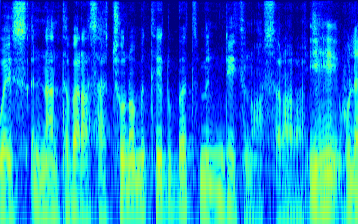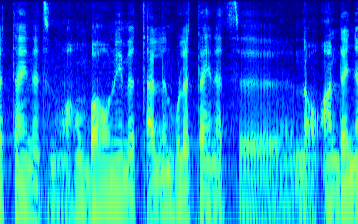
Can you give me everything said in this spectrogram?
ወይስ እናንተ በራሳቸው ነው የምትሄዱበት? ምን እንዴት ነው አሰራራችሁ? ይሄ ሁለት አይነት ነው። አሁን በአሁኑ የመጣልን ሁለት አይነት ነው። አንደኛ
